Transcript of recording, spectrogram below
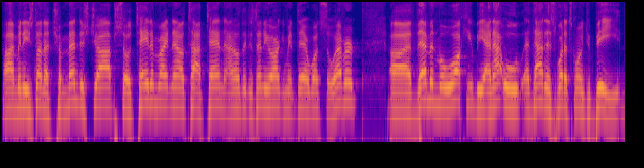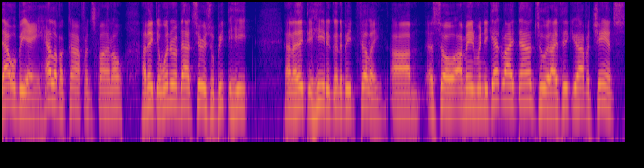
I mean, he's done a tremendous job. So Tatum right now, top ten. I don't think there's any argument there whatsoever. Uh, them in Milwaukee be, and that will that is what it's going to be. That will be a hell of a conference final. I think the winner of that series will beat the Heat and I think the Heat are going to beat Philly. Um, so, I mean, when you get right down to it, I think you have a chance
